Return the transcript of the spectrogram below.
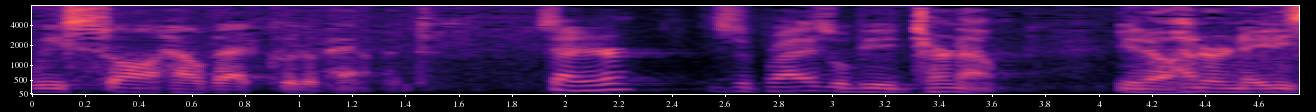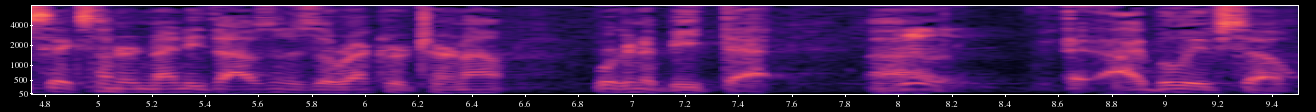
we saw how that could have happened. Senator? The surprise will be turnout. You know, 186, 190,000 is the record turnout. We're going to beat that. Uh, Really? I believe so.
